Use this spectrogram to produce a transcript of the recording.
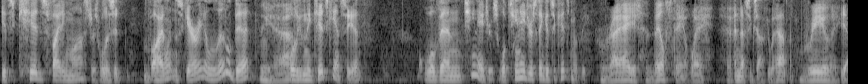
it's kids fighting monsters. Well, is it violent and scary? A little bit. Yeah. Well, then the kids can't see it. Well, then teenagers. Well, teenagers think it's a kids movie, right. And they'll stay away. and that's exactly what happened. Really? Yeah.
